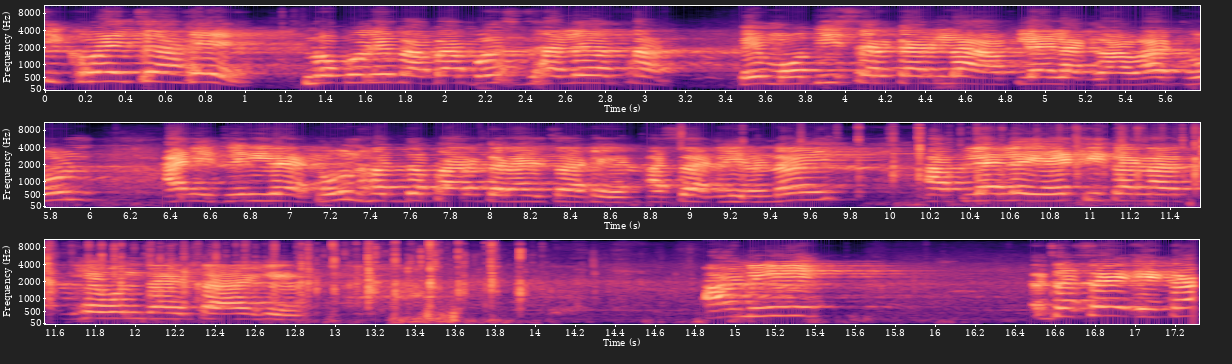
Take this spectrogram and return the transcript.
शिकवायचं आहे. नको रे बाबा बस झालं आता. हे मोदी सरकारला आपल्याला गावातून आणि जिल्ह्यातून हद्दपार करायचा आहे असा निर्णय आपल्याला या ठिकाणात घेऊन जायचं आहे. आणि जसं एका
